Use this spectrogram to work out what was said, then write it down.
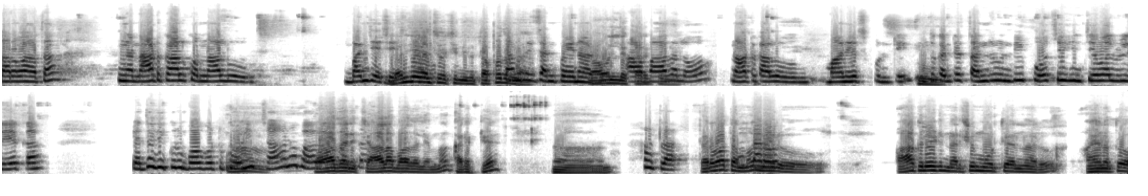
తర్వాత ఇంకా నాటకాలు కొన్నాళ్ళు బంద్ చేసే బంద్ చేయాల్సి వచ్చింది తప్పదు. తండ్రి చనిపోయినాడు. ఆ. బాధలో నాటకాలు మానేసుకుంటే. ఎందుకంటే తండ్రి ఉండి ప్రోత్సహించే వాళ్ళు లేక పెద్ద దిక్కును పోగొట్టుకొని చాలా బాధ బాధని చాలా బాధలేమ్మా కరెక్టే. అట్లా. తర్వాత అమ్మా మీరు ఆకులేటి నరసింహమూర్తి అన్నారు. ఆయనతో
